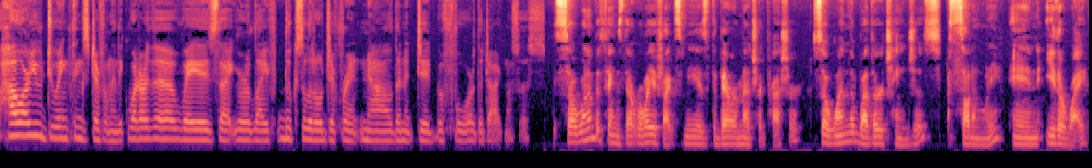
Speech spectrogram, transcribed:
How are you doing things differently? Like, what are the ways that your life looks a little different now than it did before the diagnosis? So, one of the things that really affects me is the barometric pressure. So, when the weather changes suddenly in either way,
